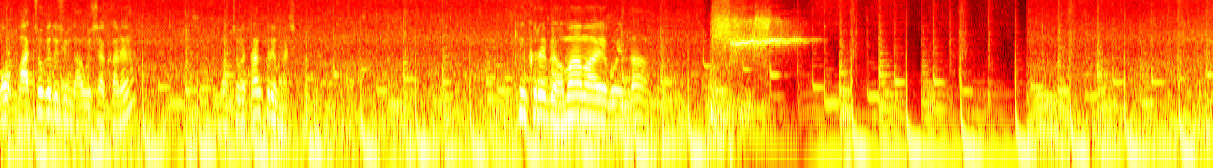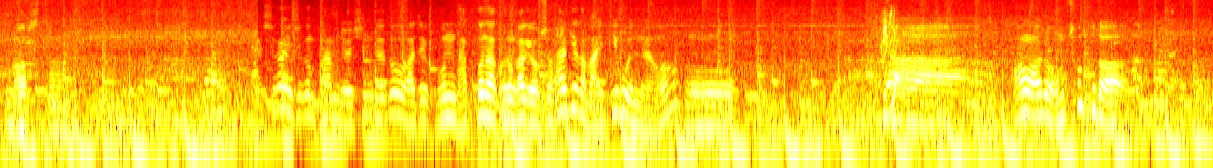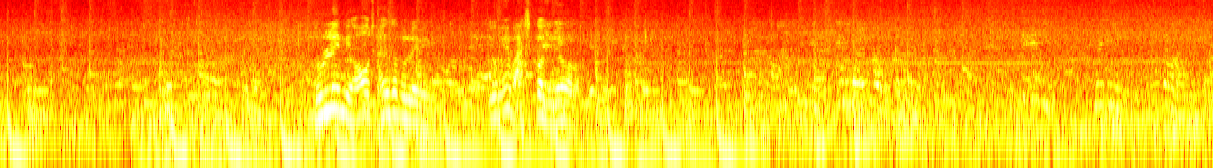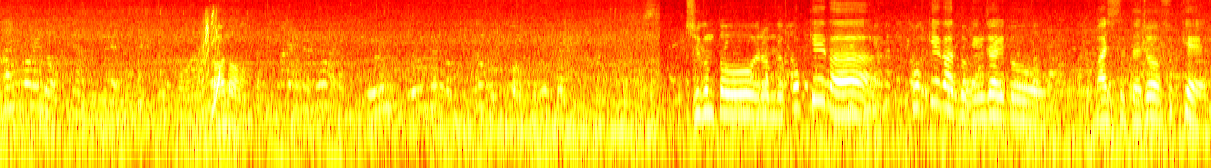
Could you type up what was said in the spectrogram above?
어, 맛조개도 지금 나오기 시작하네. 맛조개 땅크랩 맛있거든. 킹크랩이 어마어마하게 보인다. 음. 럽스터. 시간이 지금 밤 10시인데도 아직 문 닫거나 그런 가게 없이 활기가 많이 뛰고 있네요. 오. 야, 방어 아주 엄청 크다. 놀래미, 어 자연산 놀래미. 이거 회 맛있거든요. 연어. 지금 또 여러분들 꽃게가 꽃게가 또 굉장히 또 맛있을 때죠 숙게.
